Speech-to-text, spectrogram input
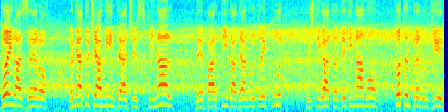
2 la 0. Îmi aduce aminte acest final de partida de anul trecut, câștigată de Dinamo, tot în prelungiri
